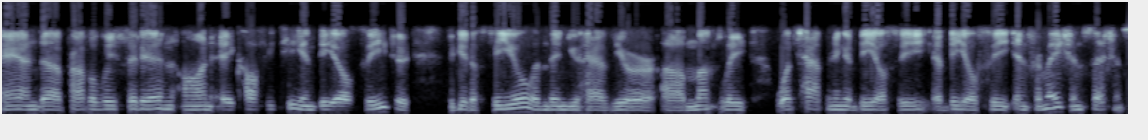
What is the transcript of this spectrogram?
and uh, probably sit in on a coffee tea and BLC to to get a feel, and then you have your uh, monthly what's happening at BLC at BLC information sessions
